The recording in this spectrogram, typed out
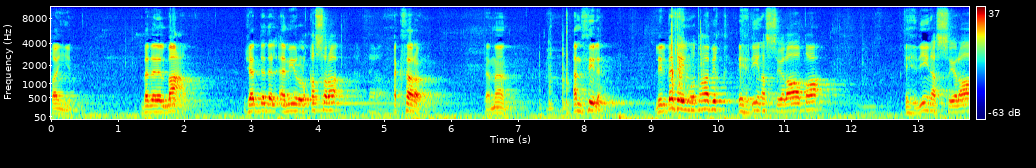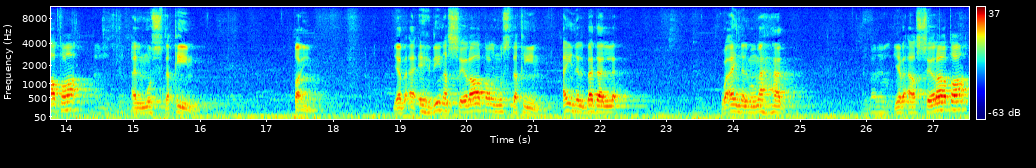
طيب بدل البعض جدد الأمير القصر أكثر أكثره تمام. أمثلة. للبدل المطابق اهدينا الصراط اهدينا الصراط المستقيم. طيب يبقى اهدينا الصراط المستقيم. أين البدل وأين الممهد؟ البدل يبقى الصراط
